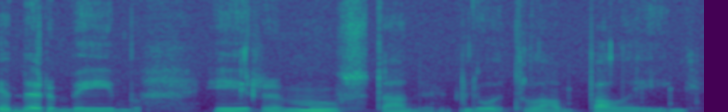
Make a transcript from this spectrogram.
iedarbību ir mūsu ļoti labi palīgi.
